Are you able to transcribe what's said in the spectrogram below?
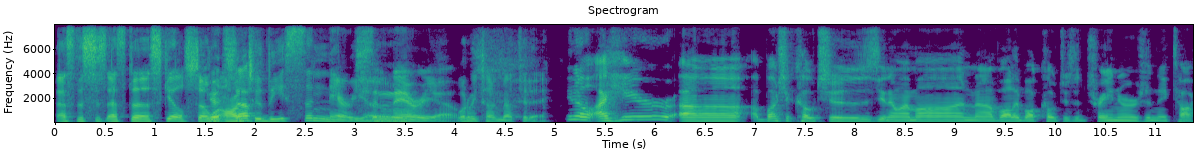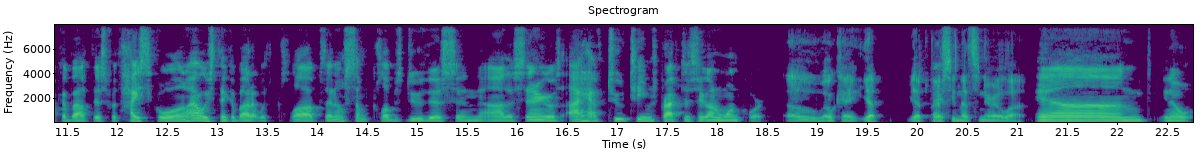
That's the that's the skill. So Good we're on stuff. to the scenario. Scenario. What are we talking about today? You know, I hear uh, a bunch of coaches. You know, I'm on uh, volleyball coaches and trainers, and they talk about this with high school. And I always think about it with clubs. I know some clubs do this, and uh, the scenario is I have two teams practicing on one court. Oh, okay. Yep, yep. I've seen that scenario a lot. and you know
